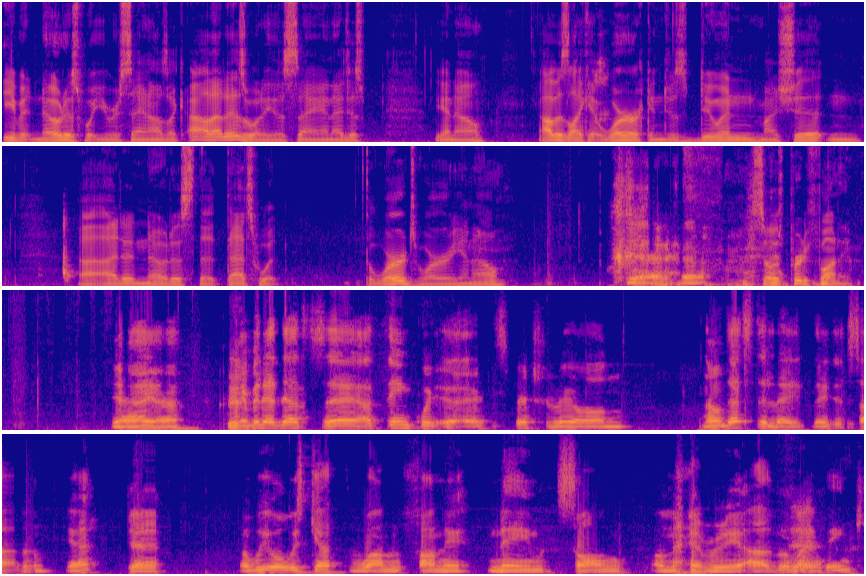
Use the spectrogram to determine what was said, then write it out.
even notice what you were saying. I was like, oh, that is what he was saying. I just, you know, I was like at work and just doing my shit. And I I didn't notice that that's what the words were, you know? Yeah, yeah, So it's pretty funny. yeah, yeah. Yeah. Yeah, but that, that's uh, I think we uh, especially on no, that's the late latest album. Yeah, Yeah. But we always get one funny name song on every album. I think.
